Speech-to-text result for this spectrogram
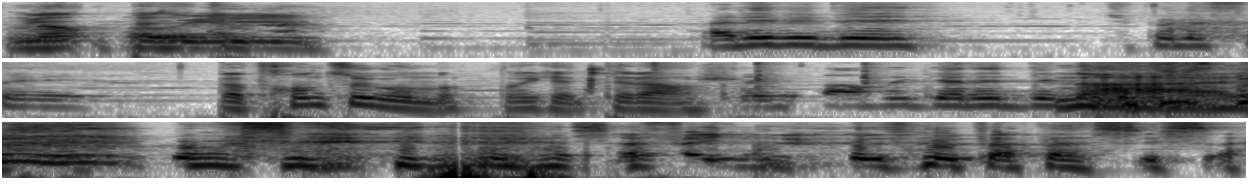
Non, pas Oh du oui. tout. Allez bébé. Tu peux le faire. T'as 30 secondes, t'inquiète, t'es large. T'as une part de galette des Nice c'est- ça a failli ne pas passer ça.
